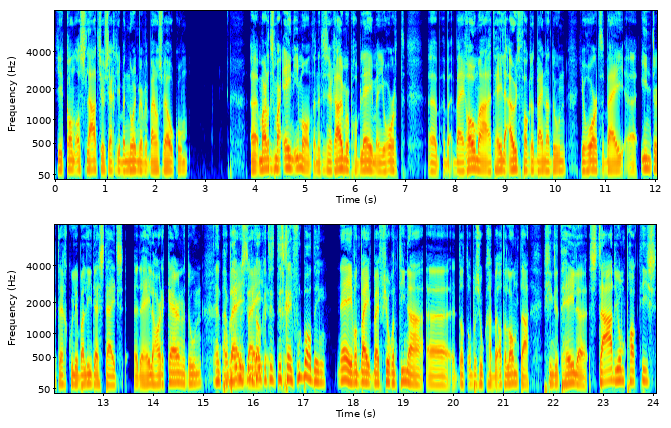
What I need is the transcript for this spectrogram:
je kan als Lazio zeggen, je bent nooit meer bij ons welkom. Eh, maar dat is maar één iemand en het is een ruimer probleem. En je hoort eh, bij Roma het hele uitvak dat bijna doen. Je hoort bij eh, Inter tegen Koulibaly destijds eh, de hele harde kernen doen. En het probleem bij- is natuurlijk bij- ook. Het is, het is geen voetbalding. Nee, want bij, bij Fiorentina, dat op bezoek gaat bij Atalanta, zingt het hele stadion praktisch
